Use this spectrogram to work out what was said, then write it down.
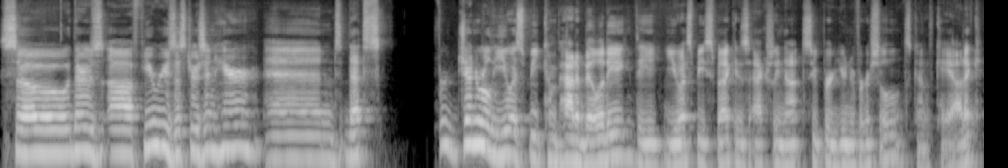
So there's a few resistors in here, and that's for general USB compatibility. The USB spec is actually not super universal, it's kind of chaotic.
